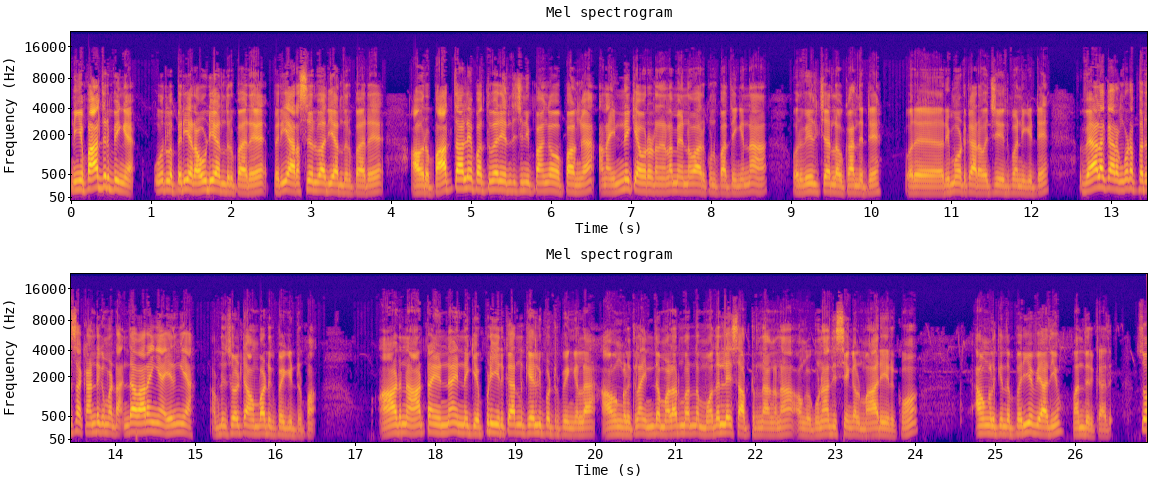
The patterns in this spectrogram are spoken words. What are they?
நீங்கள் பார்த்துருப்பீங்க ஊரில் பெரிய ரவுடியாக இருந்திருப்பார் பெரிய அரசியல்வாதியாக இருந்திருப்பார். அவரை பார்த்தாலே பத்து பேர் எந்திரிச்சு நிற்பாங்க வைப்பாங்க. ஆனால் இன்றைக்கி அவரோட நிலைமை என்னவாக இருக்கும்னு பார்த்தீங்கன்னா ஒரு வீல் சேரில் உட்காந்துட்டு ஒரு ரிமோட் காரை வச்சு இது பண்ணிக்கிட்டு வேலைக்காரன் கூட பெருசாக கண்டுக்க மாட்டான். இந்த வரேங்க இருங்கயா அப்படின்னு சொல்லிட்டு அவன் பாட்டுக்கு போய்கிட்டு இருப்பான். ஆடின ஆட்டம் என்ன இன்றைக்கி எப்படி இருக்காருன்னு கேள்விப்பட்டிருப்பீங்கள்ல அவங்களுக்குலாம் இந்த மலர் மருந்தை முதல்ல சாப்பிட்ருந்தாங்கன்னா அவங்க குணாதிசயங்கள் மாறி இருக்கும். அவங்களுக்கு இந்த பெரிய வியாதியும் வந்திருக்காது. ஸோ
